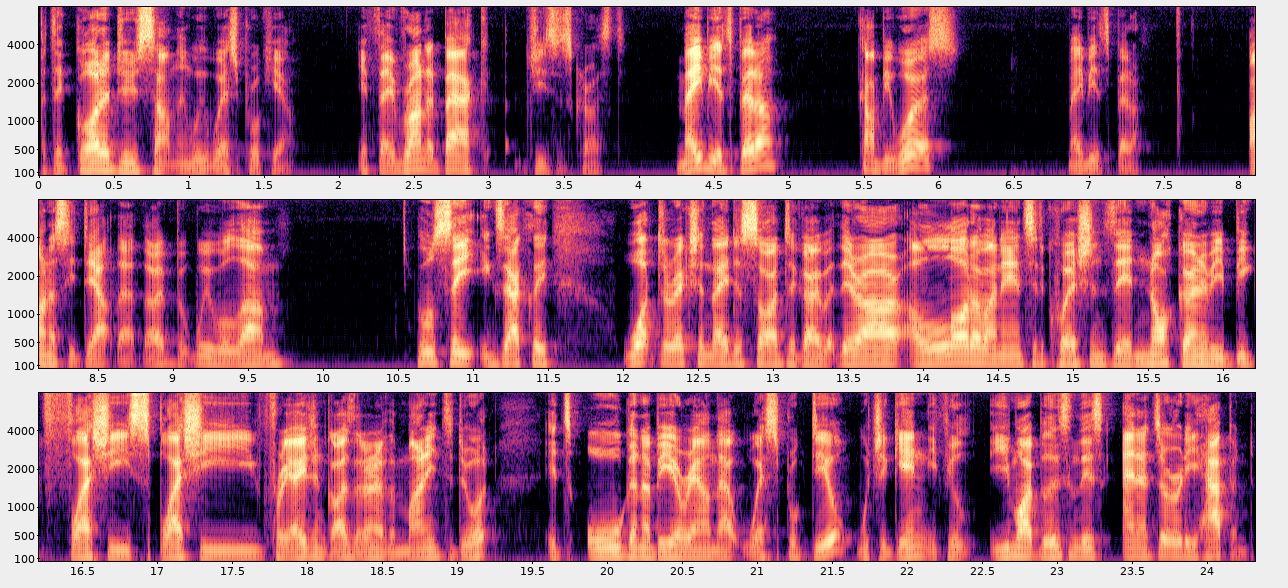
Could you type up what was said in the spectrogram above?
But they've got to do something with Westbrook here. If they run it back, Jesus Christ. Maybe it's better. Can't be worse. Maybe it's better. Honestly, doubt that though. But we will um, we'll see exactly what direction they decide to go. But there are a lot of unanswered questions. They're not going to be big, flashy, splashy free agent guys. They don't have the money to do it. It's all going to be around that Westbrook deal, which again, if you you might be listening to this and it's already happened.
